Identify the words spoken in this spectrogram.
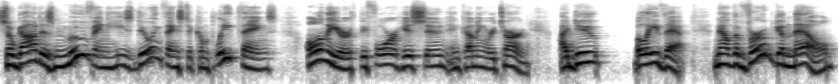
So God is moving, He's doing things to complete things on the earth before His soon and coming return. I do believe that. Now, the verb gamel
